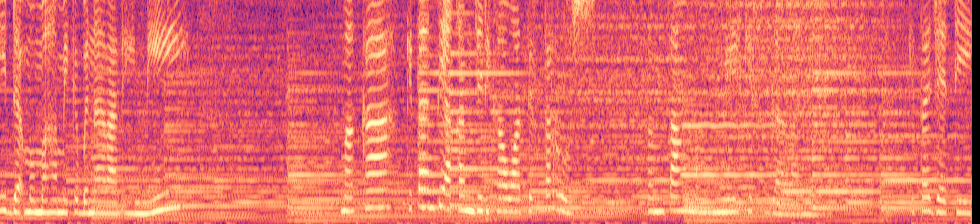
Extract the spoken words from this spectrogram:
tidak memahami kebenaran ini, maka kita nanti akan menjadi khawatir terus tentang memiliki segalanya. Kita jadi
